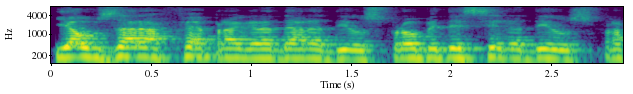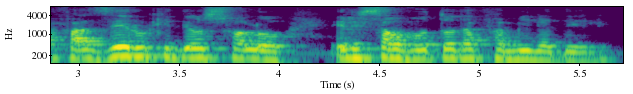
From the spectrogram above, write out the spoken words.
E ao usar a fé para agradar a Deus, para obedecer a Deus, para fazer o que Deus falou, ele salvou toda a família dele.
